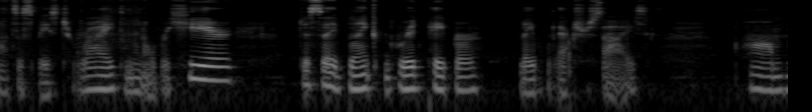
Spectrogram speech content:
Lots of space to write. And then over here, just a blank grid paper labeled exercise. Um,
